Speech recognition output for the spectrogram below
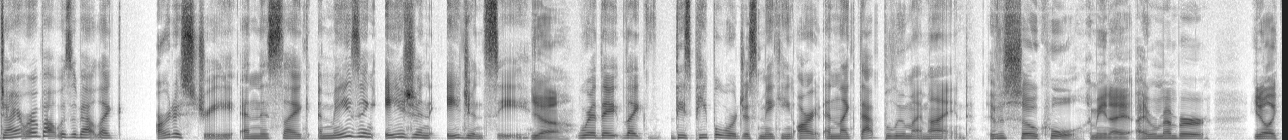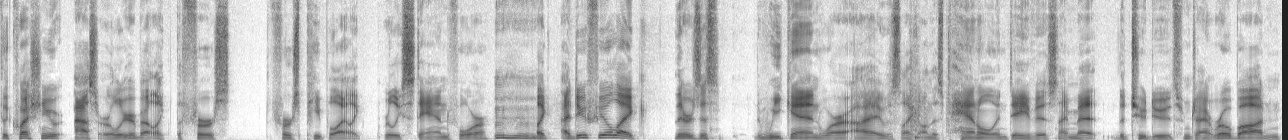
giant robot was about like artistry and this like amazing asian agency yeah. where they like these people were just making art and like that blew my mind It was so cool. I mean, I, I remember, you know, like the question you asked earlier about like the first first people I like really stand for. Mm-hmm. Like I do feel like there's this weekend where I was like on this panel in Davis and I met the two dudes from Giant Robot and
